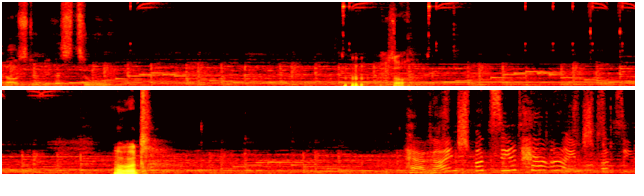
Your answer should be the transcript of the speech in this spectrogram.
Traust du dir das zu? So. Na gut. Hereinspaziert, hereinspaziert.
